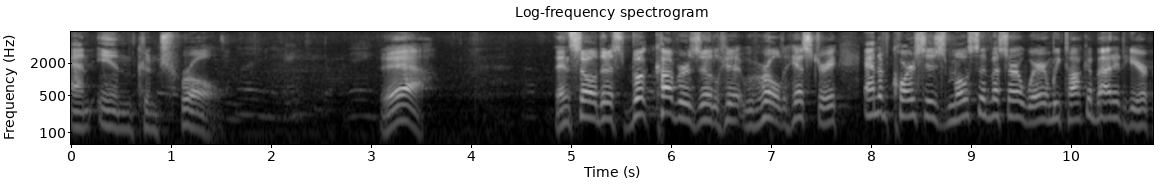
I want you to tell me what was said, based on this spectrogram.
and in control. Yeah. And so this book covers world history. And of course, as most of us are aware, and we talk about it here,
